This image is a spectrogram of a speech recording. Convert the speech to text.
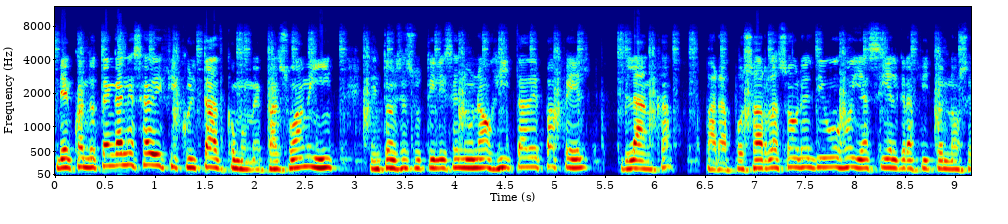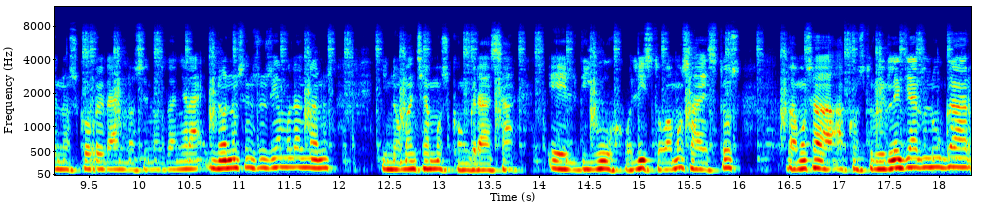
Bien, cuando tengan esa dificultad como me pasó a mí, entonces utilicen una hojita de papel blanca para posarla sobre el dibujo y así el grafito no se nos correrá, no se nos dañará, no nos ensuciamos las manos y no manchamos con grasa el dibujo. Listo, vamos a estos, vamos a, a construirle ya el lugar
